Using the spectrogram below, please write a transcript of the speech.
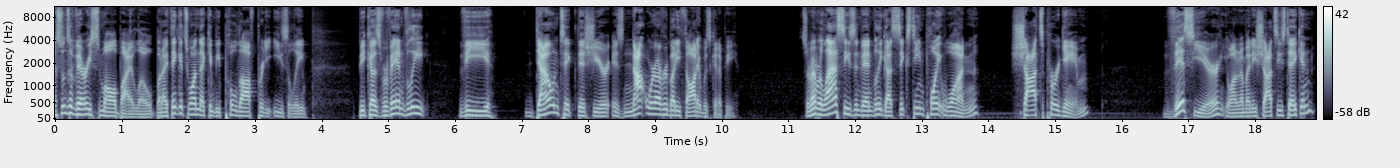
This one's a very small buy low, but I think it's one that can be pulled off pretty easily because for VanVleet, the downtick this year is not where everybody thought it was going to be. So remember, last season, VanVleet got 16.1 shots per game. This year, you want to know how many shots he's taken?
